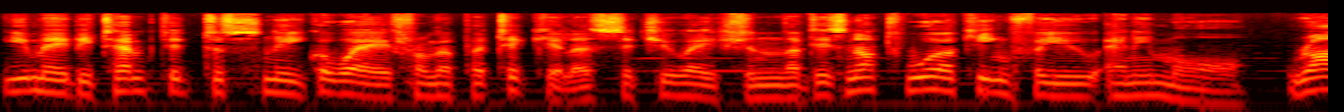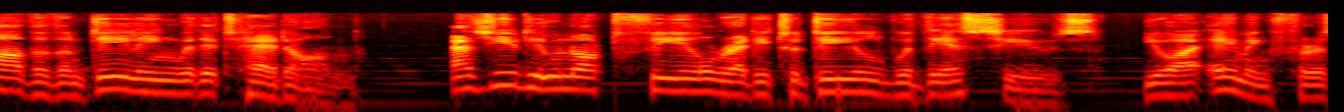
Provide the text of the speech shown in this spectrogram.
You may be tempted to sneak away from a particular situation that is not working for you anymore, rather than dealing with it head on. As you do not feel ready to deal with the issues, you are aiming for a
